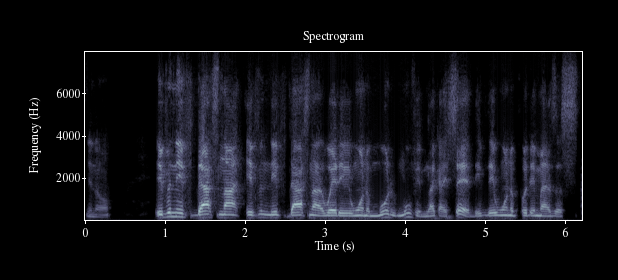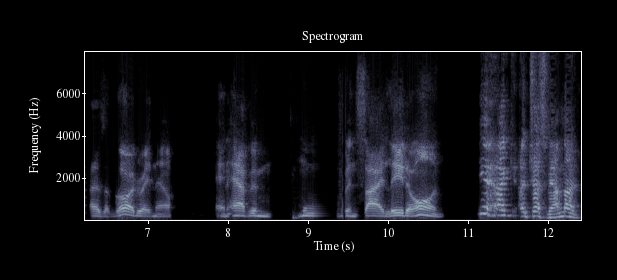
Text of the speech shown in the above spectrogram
you know, even if that's not even if that's not where they want to move, move him, like I said, if they want to put him as a as a guard right now, and have him move inside later on, Yeah, I, I trust me. I'm not,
